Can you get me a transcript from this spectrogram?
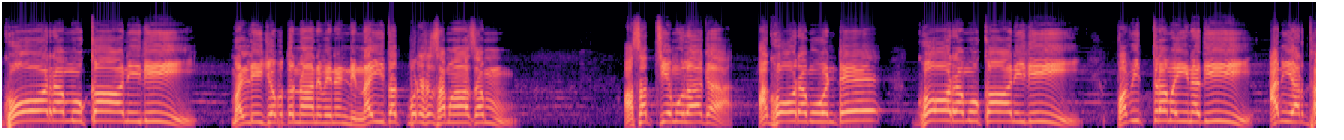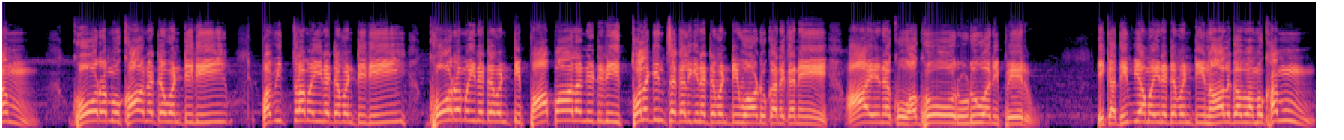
ఘోరము కానిది. మళ్ళీ చెబుతున్నాను వినండి. నై తత్పురుష సమాసం. అసత్యములాగా అఘోరము అంటే ఘోరము కానిది పవిత్రమైనది అని అర్థం. ఘోరము కానటువంటిది పవిత్రమైనటువంటిది ఘోరమైనటువంటి పాపాలన్నిటినీ తొలగించగలిగినటువంటి వాడు కనుకనే ఆయనకు అఘోరుడు అని పేరు. ఇక దివ్యమైనటువంటి నాలుగవ ముఖం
